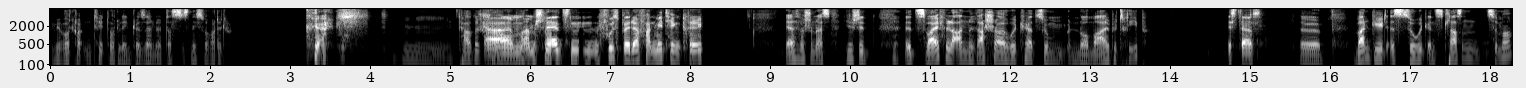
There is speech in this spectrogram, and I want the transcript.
Mir wurde gerade ein TikTok-Link gesendet. Das ist nicht so radig. Hm, Tagesschau, ähm, am schnellsten Fußbilder von Mädchen kriegt. Ja, das war schon nice. Hier steht äh, Zweifel an rascher Rückkehr zum Normalbetrieb. Ist das? Äh, wann geht es zurück ins Klassenzimmer?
